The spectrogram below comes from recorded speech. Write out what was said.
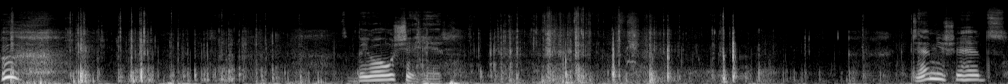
Whew. It's a big old shithead. Damn you shitheads.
